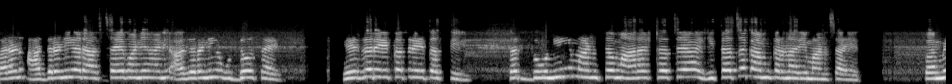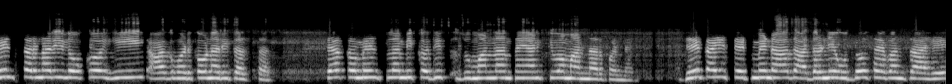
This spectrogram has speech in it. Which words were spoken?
कारण आदरणीय राजसाहेब आणि आदरणीय उद्धव साहेब हे जर एकत्र येत असतील तर दोन्ही माणसं महाराष्ट्राच्या हिताचं काम करणारी माणसं आहेत. कमेंट करणारी लोक ही आग भडकवणारीच असतात. त्या कमेंट्सला मी कधीच जुमानणार नाही आणि किंवा मानणार पण नाही. जे काही स्टेटमेंट आज आदरणीय उद्धव साहेबांचं आहे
